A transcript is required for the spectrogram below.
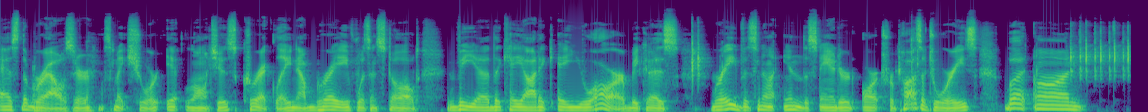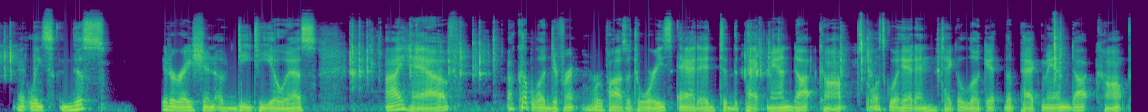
as the browser. Let's make sure it launches correctly. Now, Brave was installed via the chaotic AUR because Brave is not in the standard Arch repositories, but on at least this iteration of DTOS, I have a couple of different repositories added to the pacman.conf. So let's go ahead and take a look at the pacman.conf.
